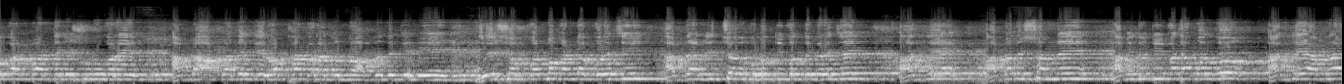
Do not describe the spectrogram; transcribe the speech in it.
দোকানপাট থেকে শুরু করে আমরা আপনাদেরকে রক্ষা করার জন্য আপনাদেরকে নিয়ে যে সব কর্মকাণ্ড করেছি, আপনারা নিশ্চয় উপলব্ধি করতে পেরেছেন। আজকে আপনাদের সামনে আমি দুটি কথা বলব। আজকে আপনারা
